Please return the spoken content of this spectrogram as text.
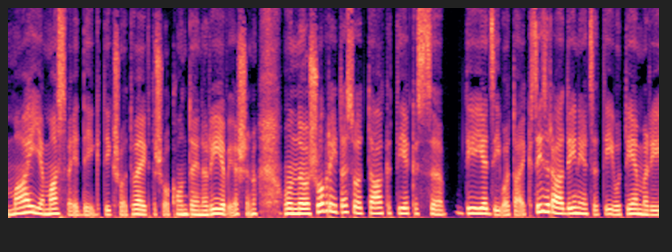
maija masveidīgi tikšot veikta šo konteineru ieviešanu. Un uh, šobrīd esot tā, ka tie, kas, uh, tie iedzīvotāji, kas izrāda iniciatīvu, tiem arī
